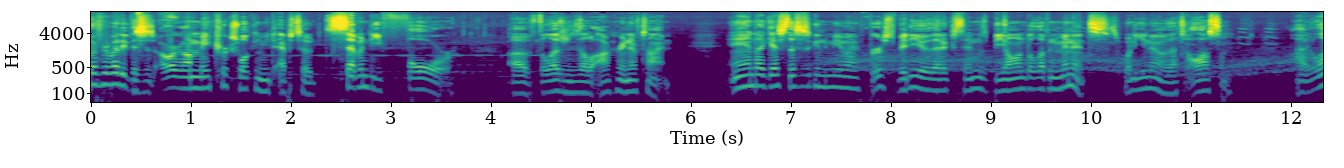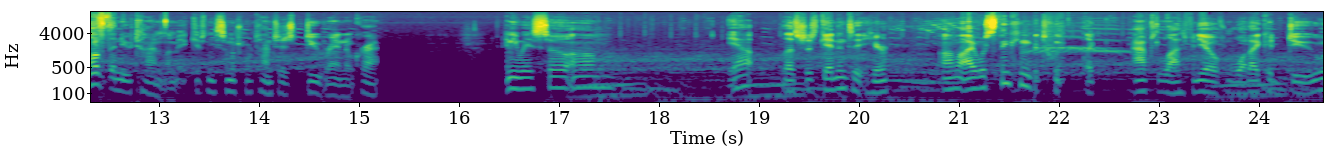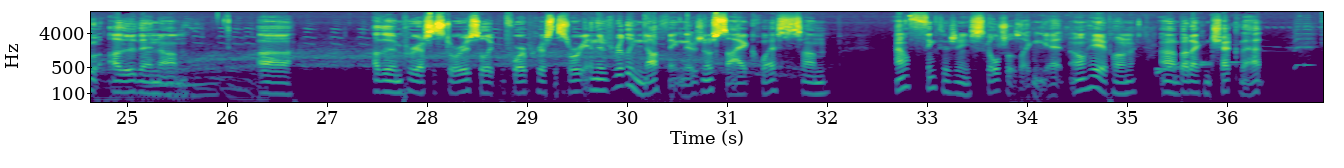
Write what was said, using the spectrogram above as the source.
Everybody, this is Argon Matrix, welcome you to episode 74 of The Legend of Zelda Ocarina of Time. And I guess this is going to be my first video that extends beyond 11 minutes. What do you know, that's awesome. I love the new time limit, it gives me so much more time to just do random crap. Anyways, so, um, yeah, let's just get into it here. Um, I was thinking between, like, after the last video of what I could do other than, um, uh, other than progress the story, so like before I progress the story, and there's really nothing. There's no side quests, um, I don't think there's any Skulltulas I can get. Oh, hey, opponent. Uh, but I can check that.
